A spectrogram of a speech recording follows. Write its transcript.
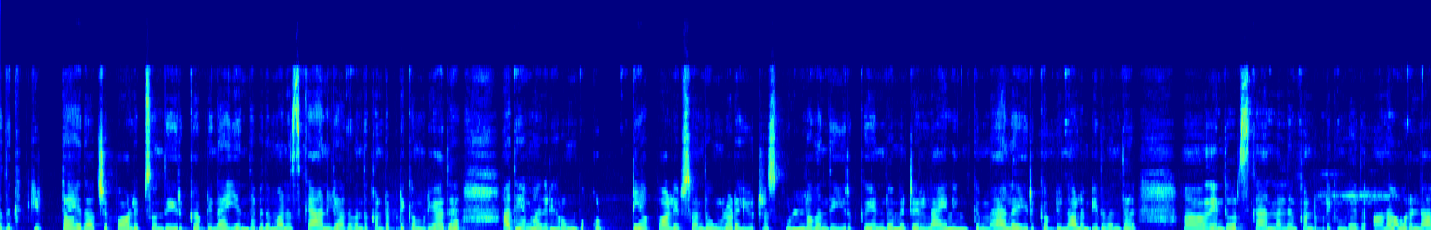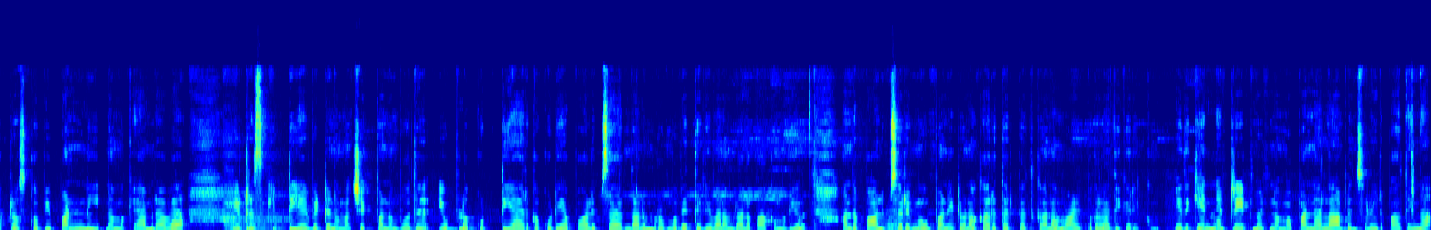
அதுக்கு கிட்ட ஏதாச்சும் பாலிப்ஸ் வந்து இருக்குது அப்படின்னா எந்த விதமான ஸ்கேன்லேயும் அதை வந்து கண்டுபிடிக்க முடியாது. அதே மாதிரி ரொம்ப குட்டியாக பாலிப்ஸ் வந்து உங்களோட யூட்ரஸ்க்குள்ளே வந்து இருக்குது எண்டோமெட்ரியல் லைனிங்க்கு மேலே இருக்குது அப்படின்னாலும் இது வந்து எந்த ஒரு ஸ்கேன்னாலையும் கண்டுபிடிக்க முடியாது. ஆனால் ஒரு லேப்டோஸ்கோப்பி பண்ணி நம்ம கேமராவை யூட்ரஸ் கிட்டேயே விட்டு நம்ம செக் பண்ணும்போது எவ்வளோ குட்டியாக இருக்கக்கூடிய பாலிப்ஸாக இருந்தாலும் ரொம்பவே தெளிவாக நம்மளால் பார்க்க முடியும். அந்த பாலிப்ஸை ரிமூவ் பண்ணிட்டோன்னா கருத்தரிப்பதற்கான வாய்ப்புகள் அதிகரிக்கும். இதுக்கு என்ன ட்ரீட்மெண்ட் நம்ம பண்ணலாம் அப்படின்னு சொல்லிட்டு பார்த்தீங்கன்னா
